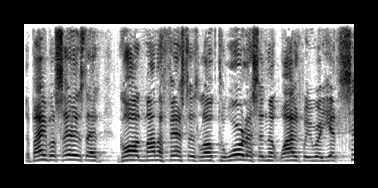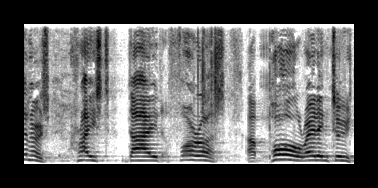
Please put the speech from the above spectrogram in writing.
the Bible says that God manifests his love toward us and that while we were yet sinners, Christ died for us. Uh, Paul, writing to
